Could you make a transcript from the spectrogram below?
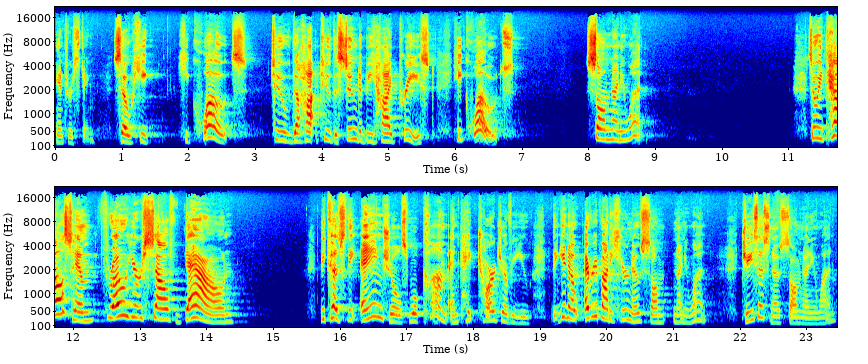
Interesting. So he, he quotes to the, to the soon to be high priest, he quotes Psalm 91. So he tells him, throw yourself down because the angels will come and take charge over you. You know, everybody here knows Psalm 91. Jesus knows Psalm 91.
